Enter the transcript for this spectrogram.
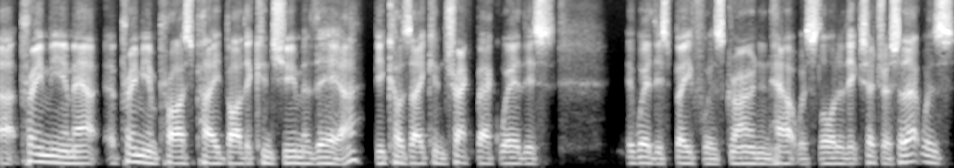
Uh, premium out a premium price paid by the consumer there because they can track back where this where this beef was grown and how it was slaughtered, etc. So that was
